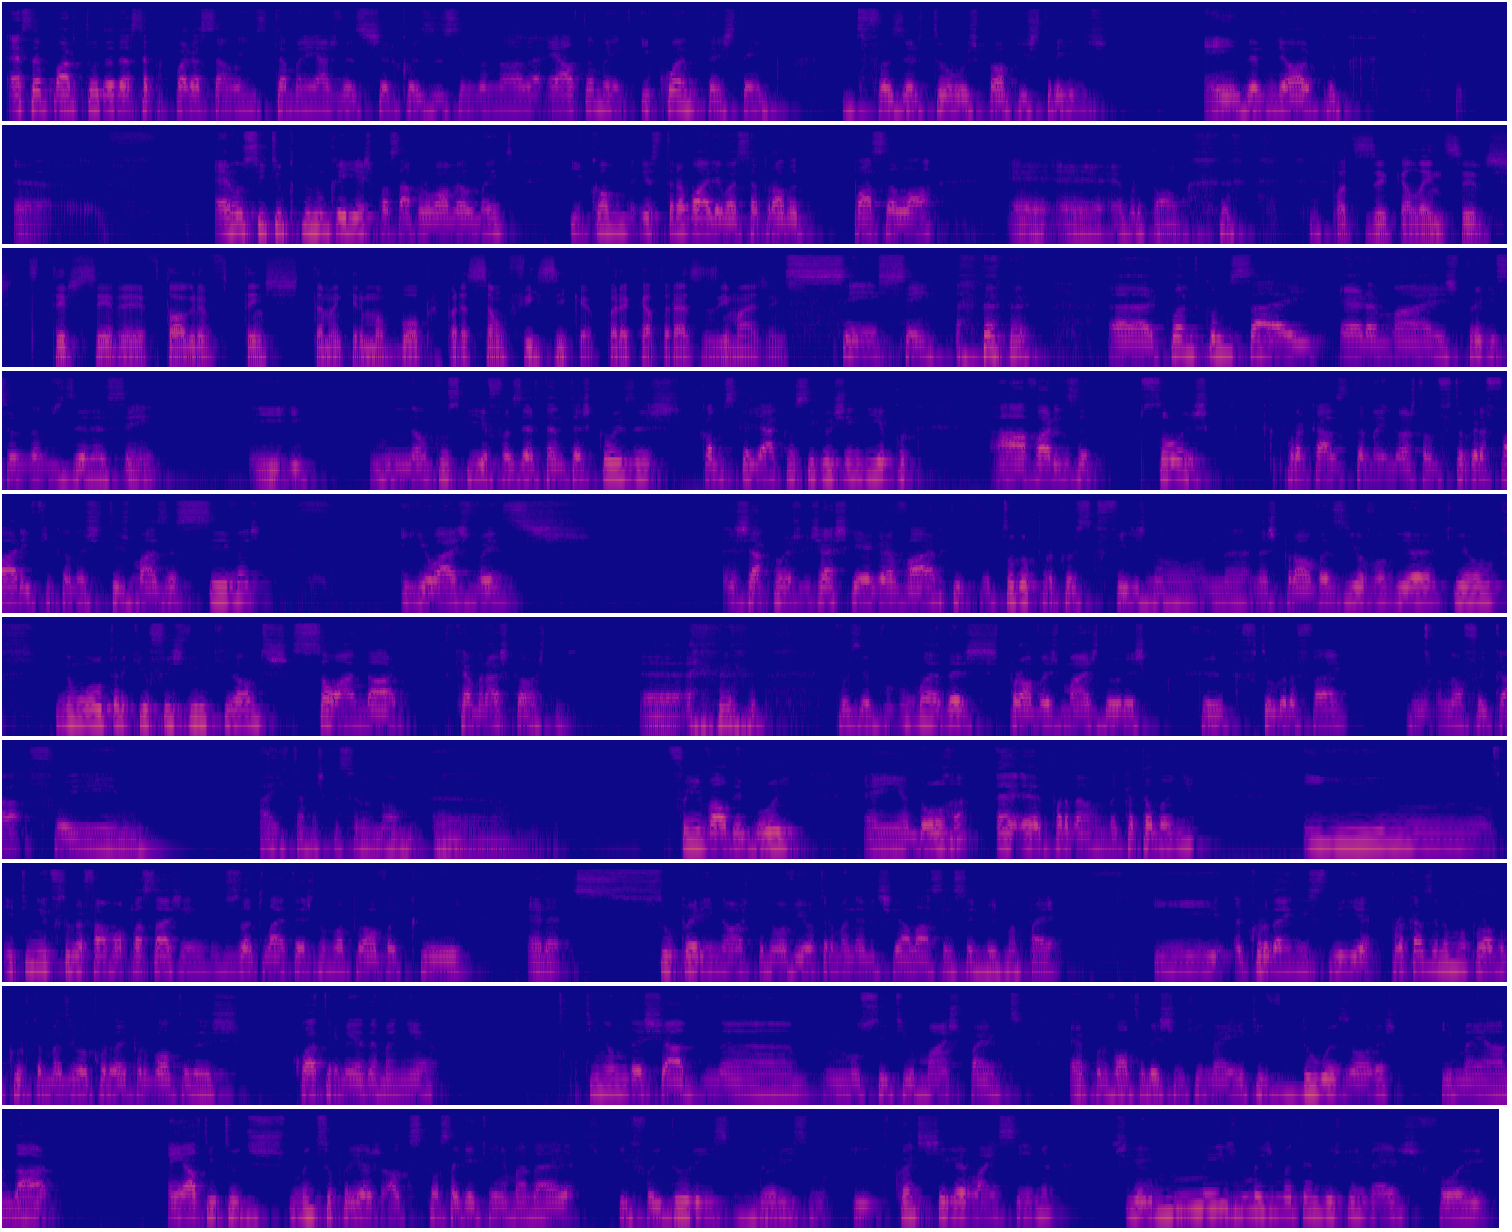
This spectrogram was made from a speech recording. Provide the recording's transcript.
essa parte toda dessa preparação e também às vezes ser coisas assim do nada é altamente. E quando tens tempo de fazer tu os próprios trilhos, é ainda melhor porque uh, é um sítio que tu nunca ias passar provavelmente e como esse trabalho ou essa prova passa lá, é, é, é brutal. Podes dizer que além de, seres, de teres de ser eh, fotógrafo, tens também ter uma boa preparação física para capturar essas imagens. Sim, sim. uh, quando comecei era mais preguiçoso, vamos dizer assim, e, e, não conseguia fazer tantas coisas como se calhar consigo hoje em dia, porque há várias pessoas que por acaso também gostam de fotografar e ficam nos sítios mais acessíveis e eu às vezes já, já cheguei a gravar tipo, todo o percurso que fiz no, na, nas provas e houve um dia que eu, num outro que eu fiz 20 km só a andar de câmera às costas. Uh, por exemplo, uma das provas mais duras que, que fotografei não foi cá, foi. Ai, estava a esquecer o nome. Uh, foi em Valdebui, em Andorra, uh, uh, perdão, na Catalunha e, e tinha que fotografar uma passagem dos atletas numa prova que era super inóspita, não havia outra maneira de chegar lá sem ser mesmo a pé. E acordei nesse dia, por acaso era uma prova curta, mas eu acordei por volta das 4 e meia da manhã. Tinham-me deixado na, no sítio mais perto, é por volta das 5 e meia. Tive duas horas e meia a andar em altitudes muito superiores ao que se consegue aqui na Madeira e foi duríssimo, duríssimo. E quando chegas lá em cima, cheguei mesmo, mesmo a tempo dos primeiros, foi,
